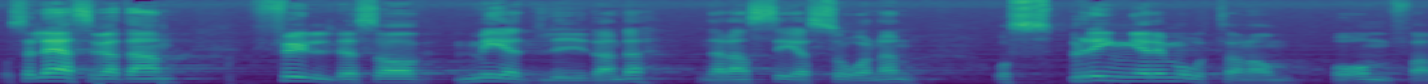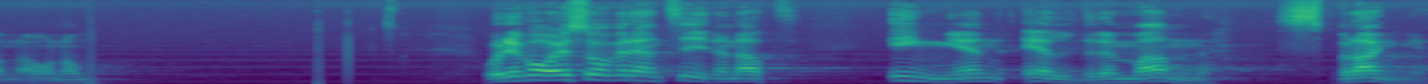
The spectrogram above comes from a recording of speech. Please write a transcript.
Och så läser vi att han fylldes av medlidande när han ser sonen och springer emot honom och omfamnar honom. Och det var ju så vid den tiden att ingen äldre man sprang.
